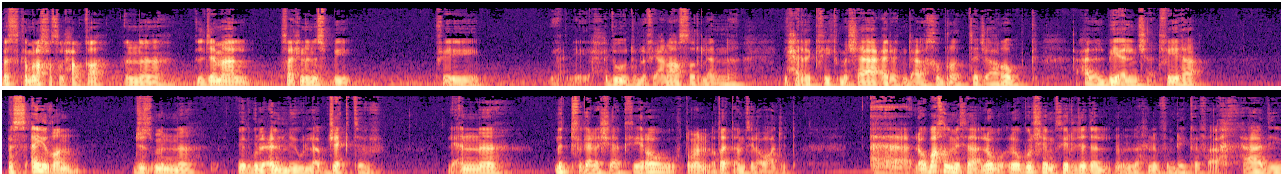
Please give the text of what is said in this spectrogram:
بس كملخص الحلقة إن الجمال صحيح إنه نسبي في يعني حدود ولا في عناصر لأنه يحرك فيك مشاعر يعتمد على خبرة تجاربك على البيئة اللي نشأت فيها بس أيضا جزء منه تقول علمي ولا اوبجكتيف لأنه نتفق على أشياء كثيرة وطبعا أعطيت أمثلة واجد. آه لو بأخذ مثال لو لو أقول شيء مثير جدل ان إحنا في أمريكا فعادي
